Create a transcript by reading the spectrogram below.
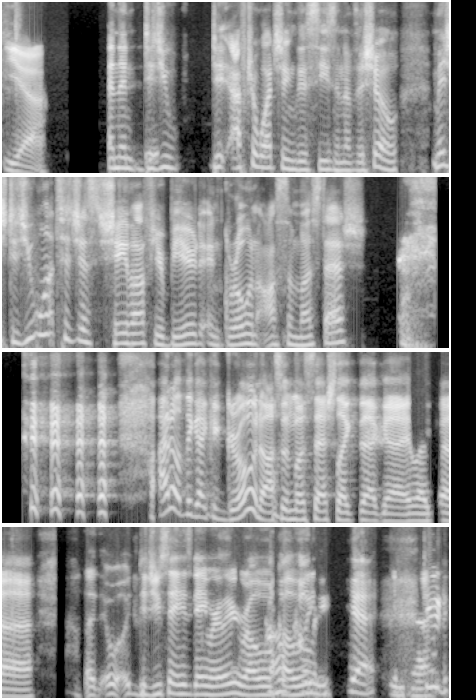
yeah And then did you did after watching this season of the show, Mitch, did you want to just shave off your beard and grow an awesome mustache? I don't think I could grow an awesome mustache like that guy. Like, uh, did you say his name earlier? Raul Oh, Coley? Kohli. Yeah. Yeah. Dude,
